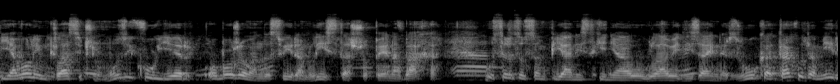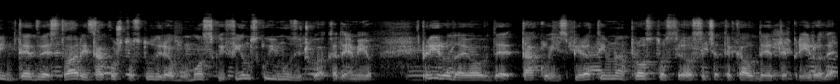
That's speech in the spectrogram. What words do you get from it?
ja volim klasičnu muziku jer obožavam da sviram Lista, Chopina, Baha. U srcu sam pijanistkinja, u glavi dizajner zvuka, tako da mirim te dve stvari tako što studiram u Moskvi filmsku i muzičku akademiju. Priroda je ovde tako inspirativna, prosto se osjećate kao dete prirode.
